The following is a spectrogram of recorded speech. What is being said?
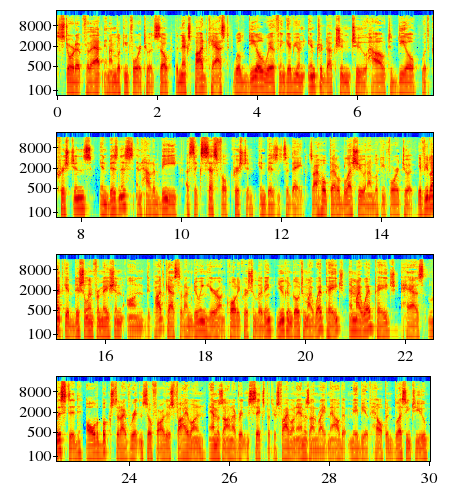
stored up for that and I'm looking forward to it. So the next podcast will deal with and give you an introduction to how to deal with Christians in business and how to be a successful Christian in business today. So I hope that'll bless you and I'm looking forward to it. If you'd like to get additional information on the podcast that I'm doing here on Quality Christian Living, you can go to my webpage and my webpage has listed all the books that I've written so far. There's five on Amazon. I've written six, but there's five on Amazon right now that may be of help and blessing to you.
